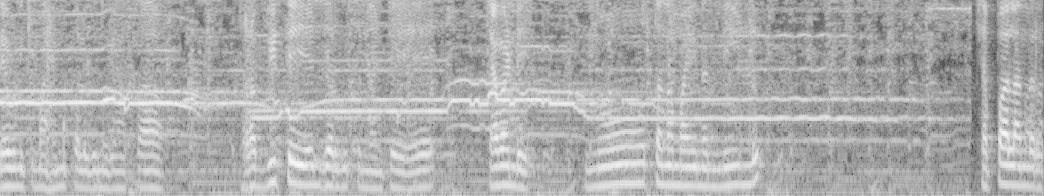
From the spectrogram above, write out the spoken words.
దేవునికి మహిమ కలుగునుగాక. త్రవ్వితే ఏం జరుగుతుందంటే ఏవండి నూతనమైన నీళ్ళు. చెప్పాలందరూ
